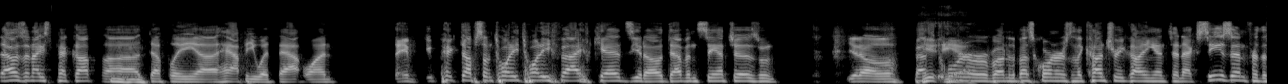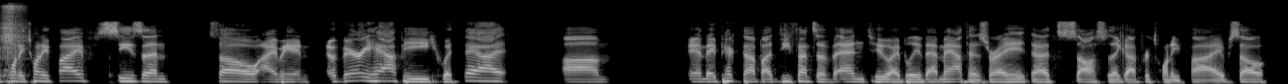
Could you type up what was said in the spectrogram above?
that was a nice pickup. Uh, Definitely uh, happy with that one. They've picked up some 2025 kids. You know, Devin Sanchez, you know, best yeah. corner, one of the best corners in the country going into next season for the 2025 season. So, I mean, very happy with that. Um, and they picked up a defensive end too. I believe that Mathis, right? That's also they got for 25. So,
